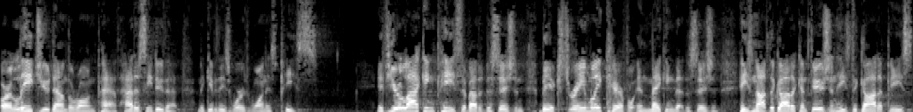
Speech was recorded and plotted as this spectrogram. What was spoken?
or lead you down the wrong path. How does He do that? Let me give you these words. One is peace. If you're lacking peace about a decision, be extremely careful in making that decision. He's not the God of confusion, He's the God of peace.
